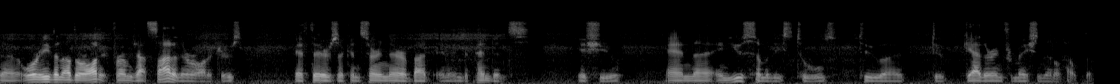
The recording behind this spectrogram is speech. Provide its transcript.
uh, or even other audit firms outside of their auditors, if there's a concern there about an independence issue, and uh, and use some of these tools to uh, to gather information that'll help them.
